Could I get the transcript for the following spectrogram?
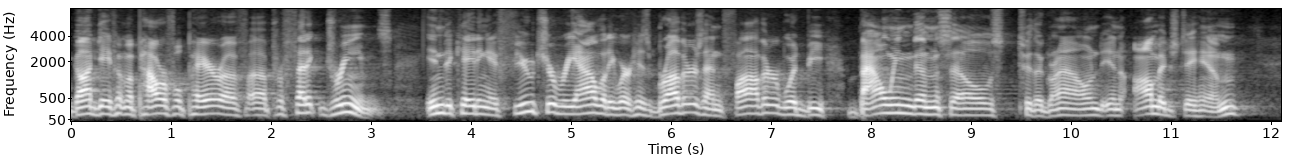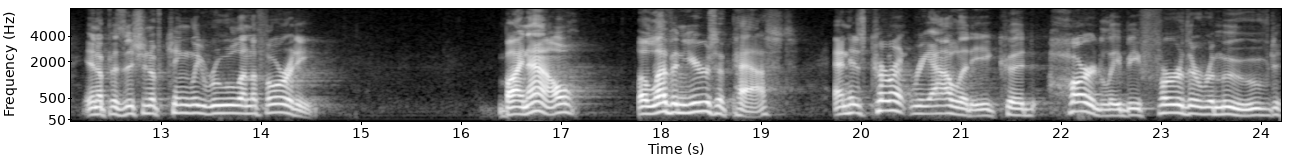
God gave him a powerful pair of uh, prophetic dreams indicating a future reality where his brothers and father would be bowing themselves to the ground in homage to him in a position of kingly rule and authority. By now, 11 years have passed, and his current reality could hardly be further removed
